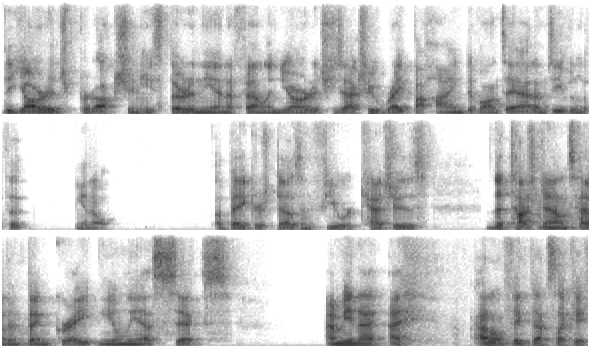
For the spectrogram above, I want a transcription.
The yardage production, he's third in the NFL in yardage. He's actually right behind Davante Adams, even with a you know a Baker's dozen fewer catches. The touchdowns haven't been great. He only has six. I mean, I, I I don't think that's like a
